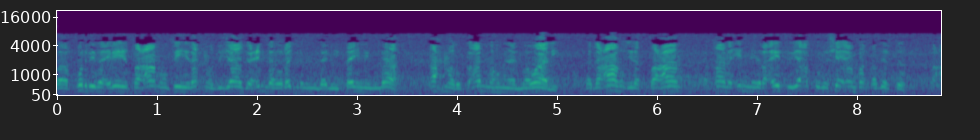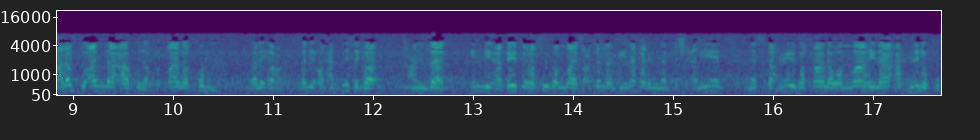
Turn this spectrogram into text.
وقرب إليه طعام فيه لحم دجاج وعنده رجل من بني تيم الله أحمر كأنه من الموالي. فدعاه إلى الطعام فقال إني رأيت يأكل شيئا فقدرته. فحلفت أن لا آكله. فقال قم. فلأحدثك عن ذاك. إني أتيت رسول الله صلى الله عليه وسلم في نفر من الأشعريين نستحمله فقال والله لا أحملكم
